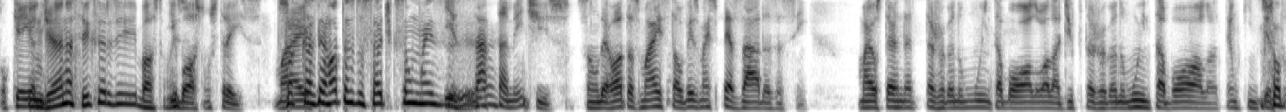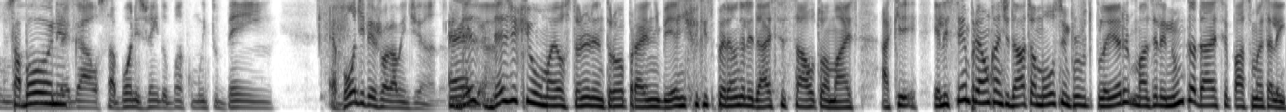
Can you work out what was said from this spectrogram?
Ok, ali. Indiana, Sixers e Boston. e isso. Boston, os três. Só que as Mas derrotas do Celtics são mais. eh, exatamente isso. São derrotas mais, talvez, mais pesadas assim. Miles Turner tá jogando muita bola, o Oladipo tá jogando muita bola, tem um quinteto So- Sabonis. legal, o Sabonis vem do banco muito bem. É bom de ver jogar o Indiana. É, Desde, desde que o Miles Turner entrou pra NBA, a gente fica esperando ele dar esse salto a mais. Aqui, ele sempre é um candidato a Most Improved Player, mas ele nunca dá esse passo mais além.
